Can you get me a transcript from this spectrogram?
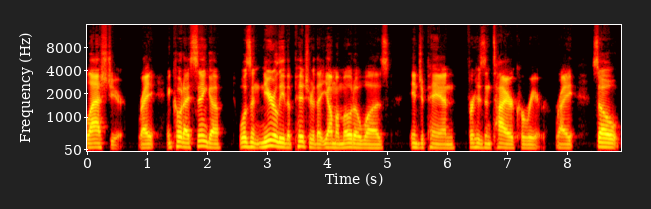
last year, right? And Kodai Senga wasn't nearly the pitcher that Yamamoto was in Japan for his entire career, right? So,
